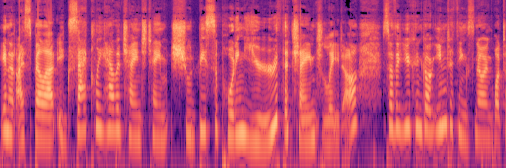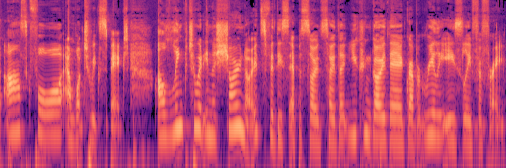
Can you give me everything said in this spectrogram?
In it, I spell out exactly how the change team should be supporting you, the change leader, so that you can go into things knowing what to ask for and what to expect. I'll link to it in the show notes for this episode so that you can go there, grab it really easily for free.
